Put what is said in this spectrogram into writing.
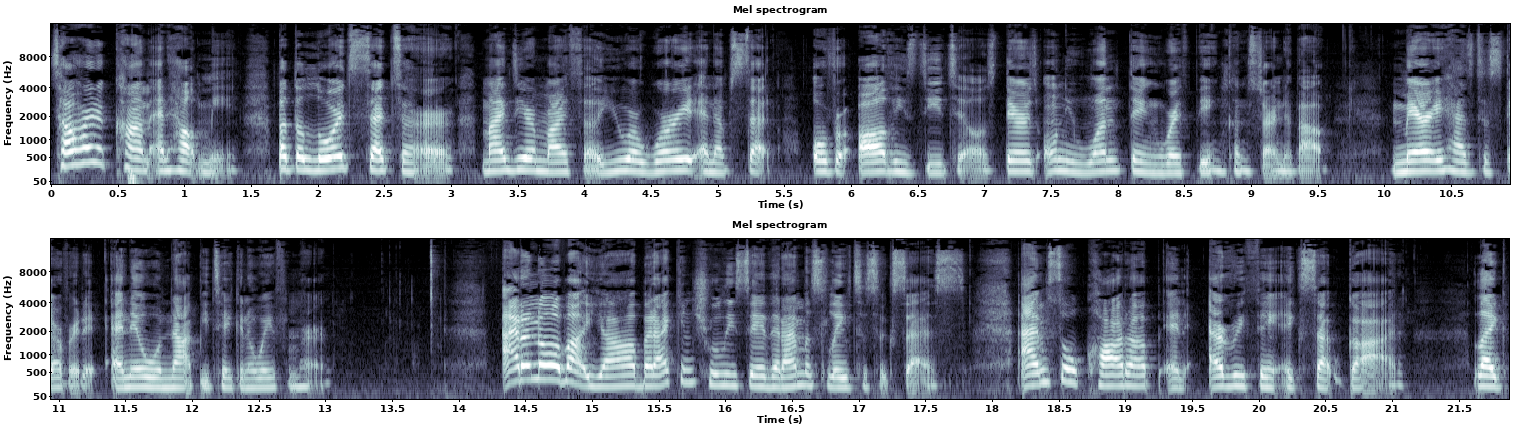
Tell her to come and help me. But the Lord said to her, My dear Martha, you are worried and upset over all these details. There is only one thing worth being concerned about. Mary has discovered it, and it will not be taken away from her. I don't know about y'all, but I can truly say that I'm a slave to success. I'm so caught up in everything except God. Like,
